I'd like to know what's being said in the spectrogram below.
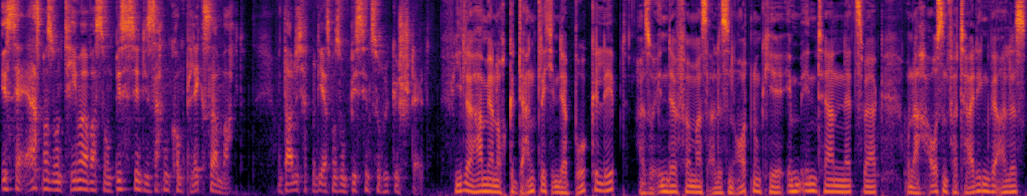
ist ja erstmal so ein Thema, was so ein bisschen die Sachen komplexer macht. Und dadurch hat man die erstmal so ein bisschen zurückgestellt. Viele haben ja noch gedanklich in der Burg gelebt. Also in der Firma ist alles in Ordnung hier im internen Netzwerk und nach außen verteidigen wir alles.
